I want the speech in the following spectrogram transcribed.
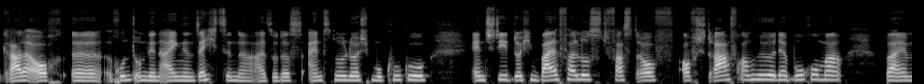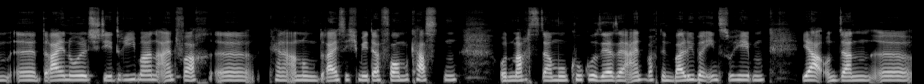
gerade auch äh, rund um den eigenen 16er. Also das 1-0 durch Mukoko entsteht durch einen Ballverlust fast auf, auf Strafraumhöhe der Bochumer. Beim äh, 3-0 steht Riemann einfach, äh, keine Ahnung, 30 Meter vorm Kasten und macht es da Mukoko sehr, sehr einfach, den Ball über ihn zu heben. Ja, und dann äh,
